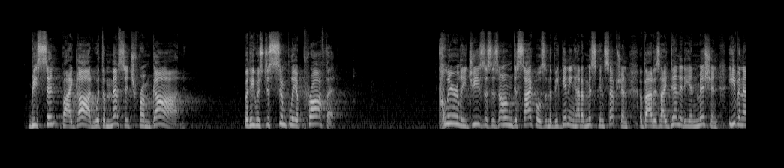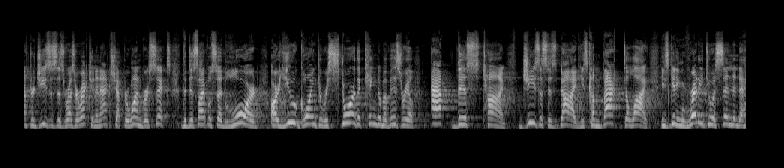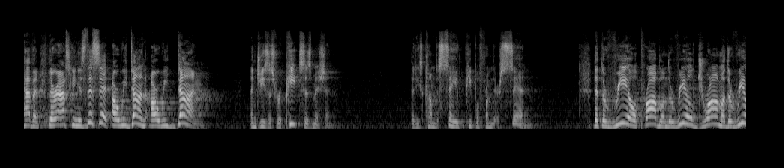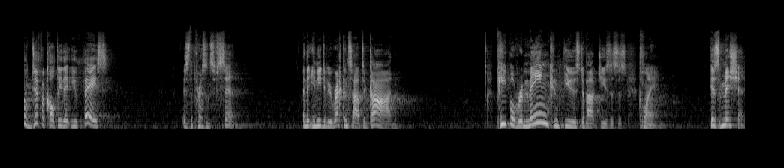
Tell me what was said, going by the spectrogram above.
be sent by God with a message from God, but he was just simply a prophet? Clearly, Jesus' own disciples in the beginning had a misconception about his identity and mission. Even after Jesus' resurrection in Acts chapter 1, verse 6, the disciples said, Lord, are you going to restore the kingdom of Israel at this time. Jesus has died. He's come back to life. He's getting ready to ascend into heaven. They're asking, Is this it? Are we done? Are we done? And Jesus repeats his mission that he's come to save people from their sin. That the real problem, the real drama, the real difficulty that you face is the presence of sin. And that you need to be reconciled to God. People remain confused about Jesus' claim, his mission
